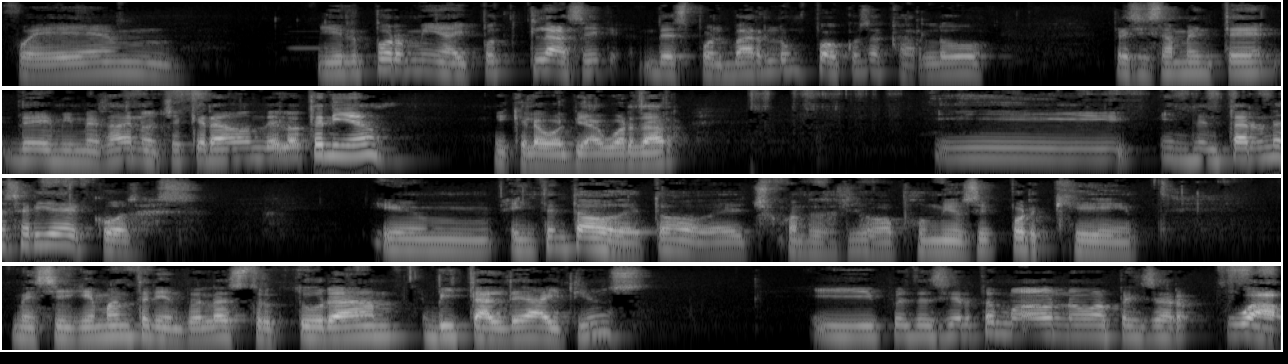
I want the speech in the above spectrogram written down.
fue em, ir por mi iPod Classic, despolvarlo un poco, sacarlo precisamente de mi mesa de noche, que era donde lo tenía y que lo volví a guardar, y intentar una serie de cosas. Em, he intentado de todo, de hecho, cuando salió Apple Music, porque me sigue manteniendo la estructura vital de iTunes. Y pues de cierto modo no va a pensar, wow,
